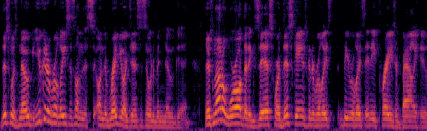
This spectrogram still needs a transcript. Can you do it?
This was no. You could have released this on this on the regular Genesis. It would have been no good. There's not a world that exists where this game is going to release be released to any praise or ballyhoo.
